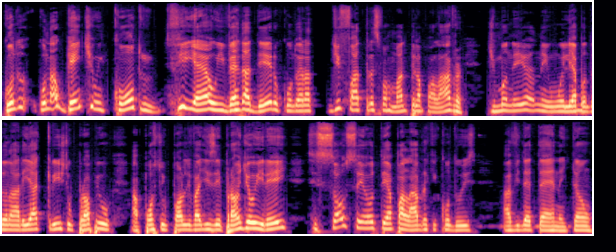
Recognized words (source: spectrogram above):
quando, quando alguém tinha um encontro fiel e verdadeiro, quando era de fato transformado pela palavra, de maneira nenhuma ele abandonaria a Cristo. O próprio apóstolo Paulo ele vai dizer: Para onde eu irei, se só o Senhor tem a palavra que conduz à vida eterna? Então,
